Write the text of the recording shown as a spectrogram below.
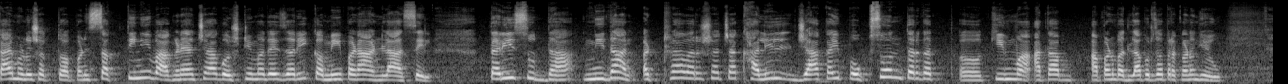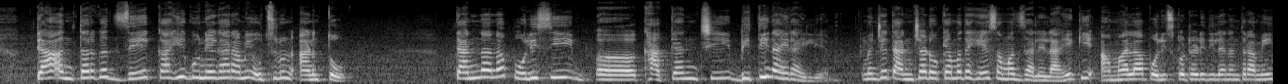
काय म्हणू शकतो आपण सक्तीने वागण्याच्या गोष्टीमध्ये जरी कमीपणा आणला असेल तरीसुद्धा निदान अठरा वर्षाच्या खालील ज्या काही पोक्सो अंतर्गत अं, किंवा आता आपण बदलापूरचं प्रकरण घेऊ त्या अंतर्गत जे काही गुन्हेगार आम्ही उचलून आणतो त्यांना ना पोलिसी खाक्यांची भीती नाही राहिली आहे म्हणजे त्यांच्या डोक्यामध्ये हे समज झालेलं आहे की आम्हाला पोलीस कोठडी दिल्यानंतर आम्ही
